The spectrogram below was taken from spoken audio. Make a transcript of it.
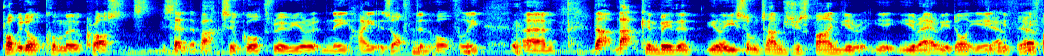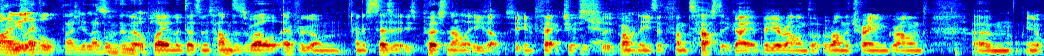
probably don't come across centre backs who go through your knee height as often. hopefully, um, that that can be the you know you sometimes you just find your your, your area, don't you? Yeah, you, yeah, you find your level. Find your level. Something that'll play in the Desmond's hands as well. Everyone kind of says it. His personality is absolutely infectious. Yeah. Apparently, he's a fantastic guy to be around around the training ground. Um, you know,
